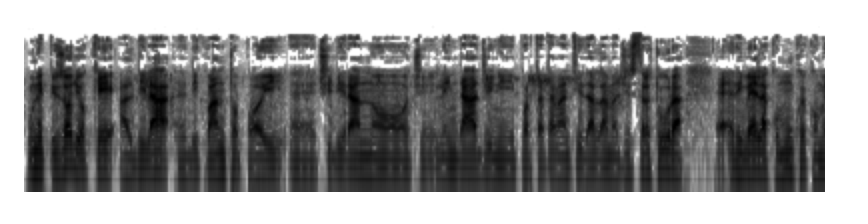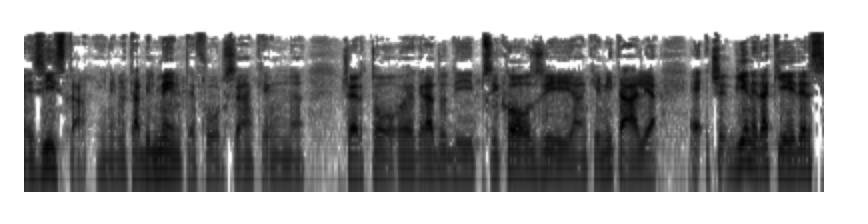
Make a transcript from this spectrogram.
un episodio che al di là eh, di quanto poi eh, ci diranno ci, le indagini portate avanti dalla magistratura, rivela comunque come esista inevitabilmente forse anche un certo grado di psicosi anche in Italia, cioè, viene da chiedersi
